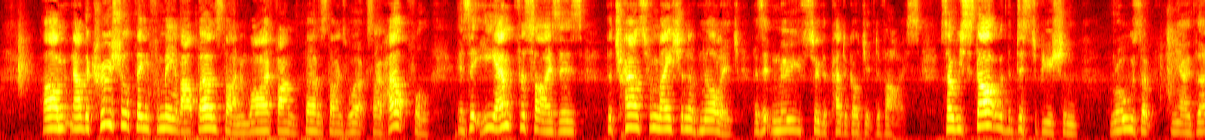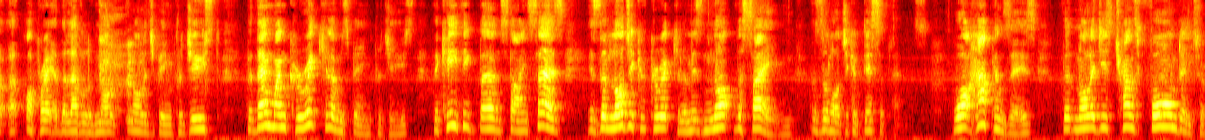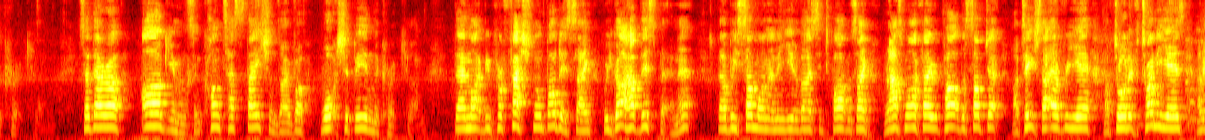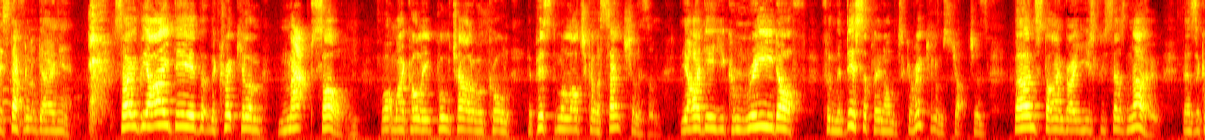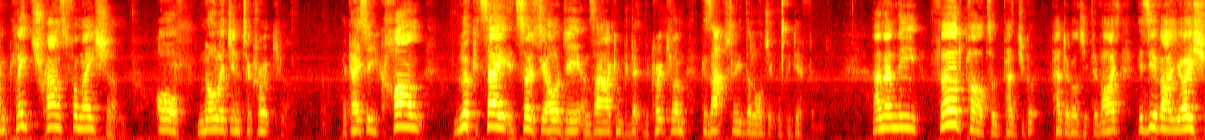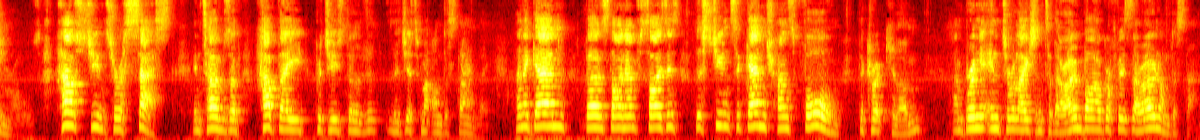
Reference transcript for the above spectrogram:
Um, now, the crucial thing for me about Bernstein and why I found Bernstein's work so helpful is that he emphasizes the transformation of knowledge as it moves through the pedagogic device. So we start with the distribution rules that you know that uh, operate at the level of knowledge being produced. But then when curriculum's being produced, the key thing Bernstein says is the logic of curriculum is not the same as the logic of disciplines. What happens is that knowledge is transformed into a curriculum. So there are arguments and contestations over what should be in the curriculum there might be professional bodies saying, we've got to have this bit in it. There'll be someone in a university department saying, well, that's my favourite part of the subject. I teach that every year. I've taught it for 20 years and it's definitely going in. So the idea that the curriculum maps on what my colleague Paul Trowler would call epistemological essentialism, the idea you can read off from the discipline onto curriculum structures, Bernstein very usefully says no. There's a complete transformation of knowledge into curriculum. Okay, so you can't look at, say it's sociology and say I can predict the curriculum because actually the logic would be different. And then the third part of the pedagogic device is the evaluation rules. How students are assessed in terms of have they produced a le- legitimate understanding. And again, Bernstein emphasizes that students again transform the curriculum and bring it into relation to their own biographies, their own understandings.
